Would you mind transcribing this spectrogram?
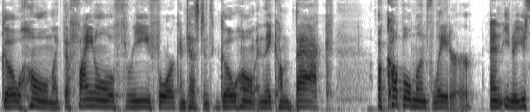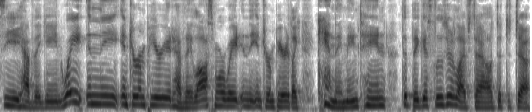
go home, like the final three, four contestants go home and they come back a couple months later. And, you know, you see, have they gained weight in the interim period? Have they lost more weight in the interim period? Like, can they maintain the biggest loser lifestyle? Da, da, da.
